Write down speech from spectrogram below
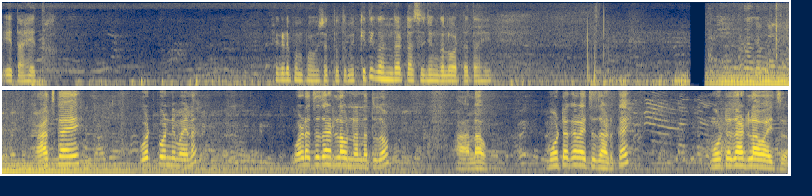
येत आहेत. इकडे पण पाहू शकता तुम्ही. किती घनदाट असं जंगल वाटत आहे. आज काय? वट पौर्णिमा आहे ना? वडाचं झाड लावणार ना तुझं. हा लाव. मोठं करायचं झाड काय? मोठं झाड लावायचं.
